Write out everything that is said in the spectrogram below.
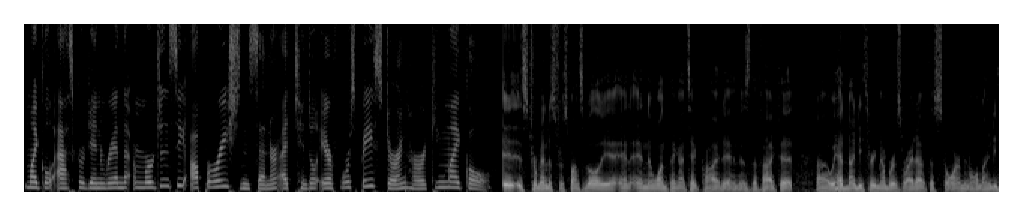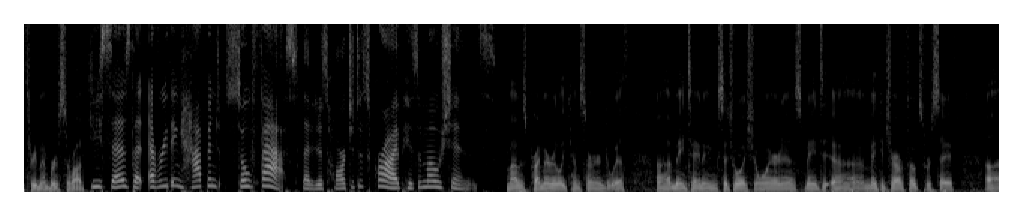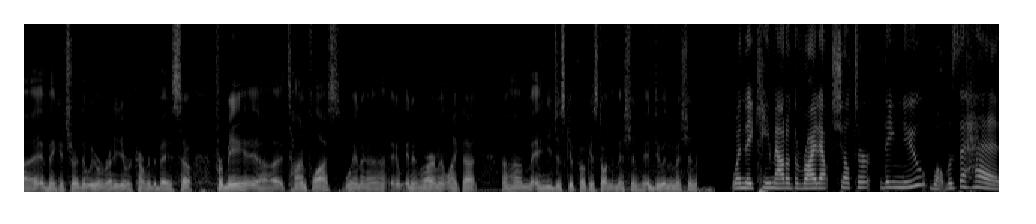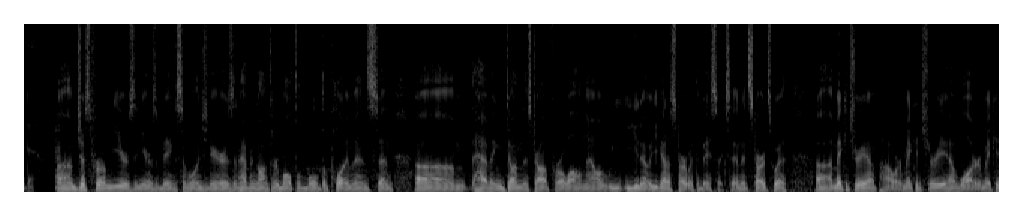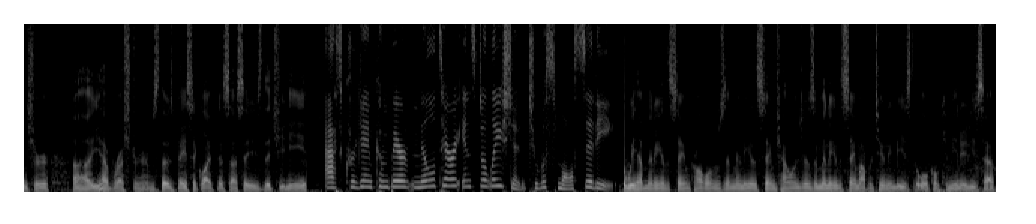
Michael Askegren ran the Emergency Operations Center at Tyndall Air Force Base during Hurricane Michael. It's tremendous responsibility, and, and the one thing I take pride in is the fact that uh, we had 93 members ride out the storm, and all 93 members survived. He says that everything happened so fast that it is hard to describe his emotions. I was primarily concerned with uh, maintaining situational awareness, uh, making sure our folks were safe, uh, and making sure that we were ready to recover the base. So for me, uh, time flies when uh, in an environment like that, um, and you just get focused on the mission and doing the mission. When they came out of the ride out shelter, they knew what was ahead. Um, just from years and years of being civil engineers and having gone through multiple deployments and um, having done this job for a while now, we, you know, you got to start with the basics. And it starts with uh, making sure you have power, making sure you have water, making sure uh, you have restrooms, those basic life necessities that you need. Askegren compared military installation to a small city. We have many of the same problems and many of the same challenges and many of the same opportunities that local communities have.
